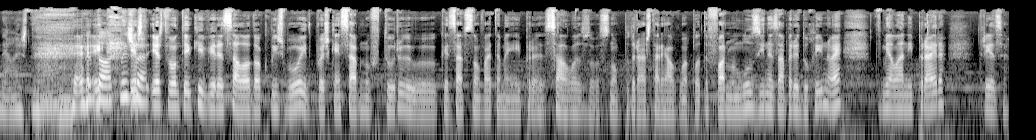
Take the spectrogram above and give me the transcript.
Não, este não. Doc Lisboa. Este, este vão ter que ir ver a sala ao Doc Lisboa e depois, quem sabe no futuro, quem sabe se não vai também ir para salas ou se não poderá estar em alguma plataforma. Melusinas à beira do Rio, não é? De Melanie Pereira. Teresa,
